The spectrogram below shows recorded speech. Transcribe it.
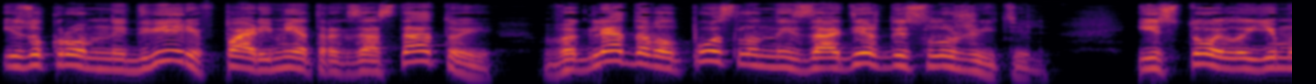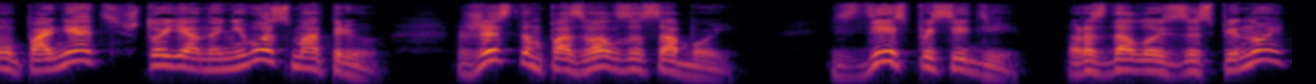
Из укромной двери в паре метрах за статуей выглядывал посланный за одеждой служитель. И стоило ему понять, что я на него смотрю, жестом позвал за собой. «Здесь посиди», — раздалось за спиной,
